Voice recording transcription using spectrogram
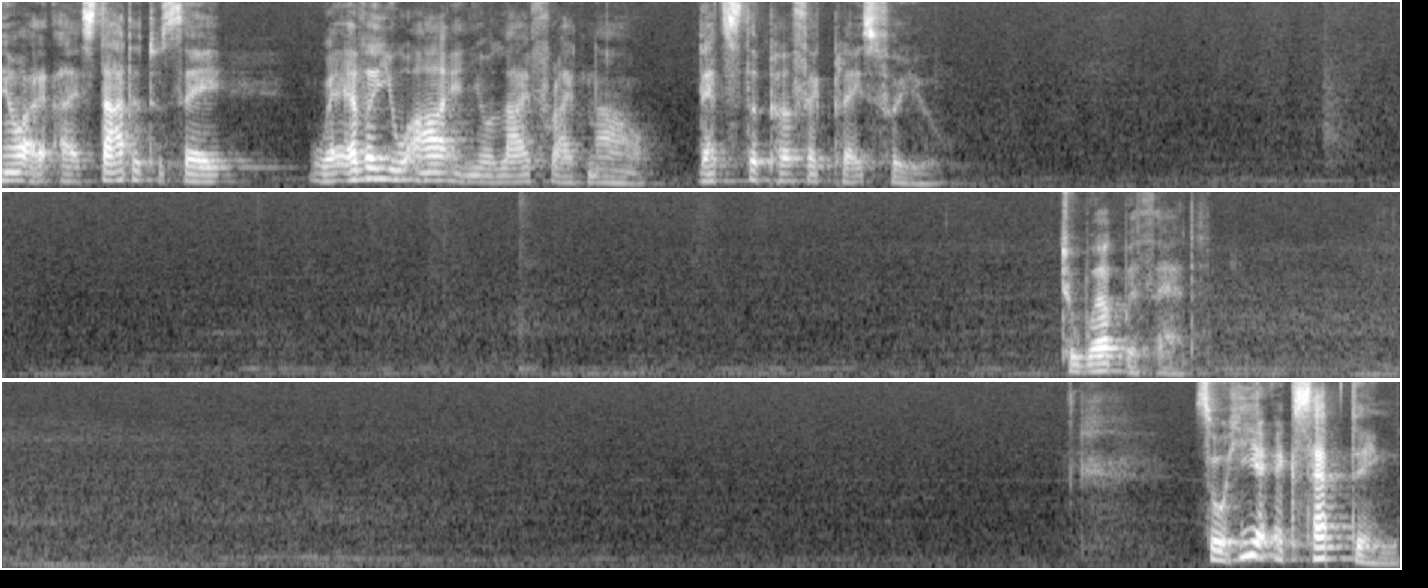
You know, I, I started to say, wherever you are in your life right now, that's the perfect place for you. To work with that. So here, accepting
